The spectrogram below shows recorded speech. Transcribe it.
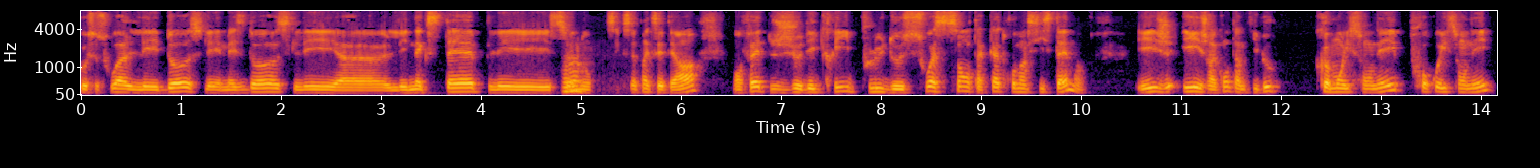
que ce soit les DOS, les MS-DOS, les, euh, les Next Step, les Sonos, etc., etc. En fait, je décris plus de 60 à 80 systèmes et je, et je raconte un petit peu comment ils sont nés, pourquoi ils sont nés,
